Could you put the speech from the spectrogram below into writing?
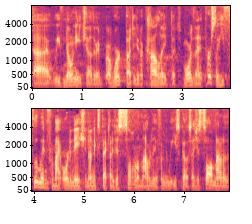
uh, we've known each other, a work buddy, a colleague, but more than that, personally, he flew in for my ordination unexpected. I just saw him out in the, from the East Coast. I just saw him out, of,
